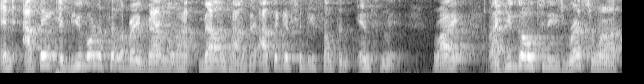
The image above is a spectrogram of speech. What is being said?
And I think if you're going to celebrate Val- Valentine's Day, I think it should be something intimate. Right? Like you go to these restaurants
